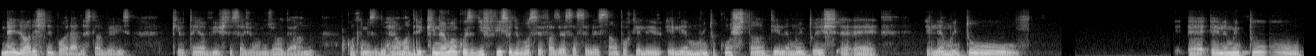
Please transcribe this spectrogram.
melhores temporadas, talvez, que eu tenha visto o Sérgio Ramos jogando com a camisa do Real Madrid, que não é uma coisa difícil de você fazer essa seleção, porque ele, ele é muito constante, ele é muito. É, é, ele é muito. É, ele é muito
